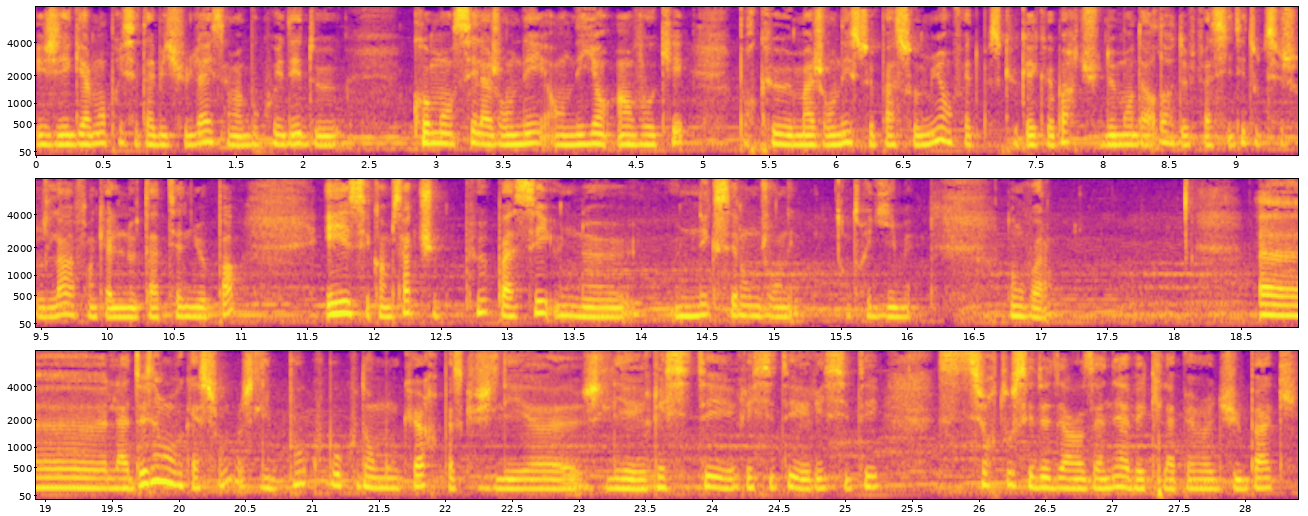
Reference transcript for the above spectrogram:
Et j'ai également pris cette habitude-là et ça m'a beaucoup aidé de commencer la journée en ayant invoqué pour que ma journée se passe au mieux en fait parce que quelque part tu demandes à Allah de faciliter toutes ces choses-là afin qu'elles ne t'atteignent pas et c'est comme ça que tu peux passer une, une excellente journée entre guillemets. Donc voilà. Euh, la deuxième invocation, je l'ai beaucoup beaucoup dans mon cœur parce que je l'ai euh, je l'ai récité, récité et récité surtout ces deux dernières années avec la période du bac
